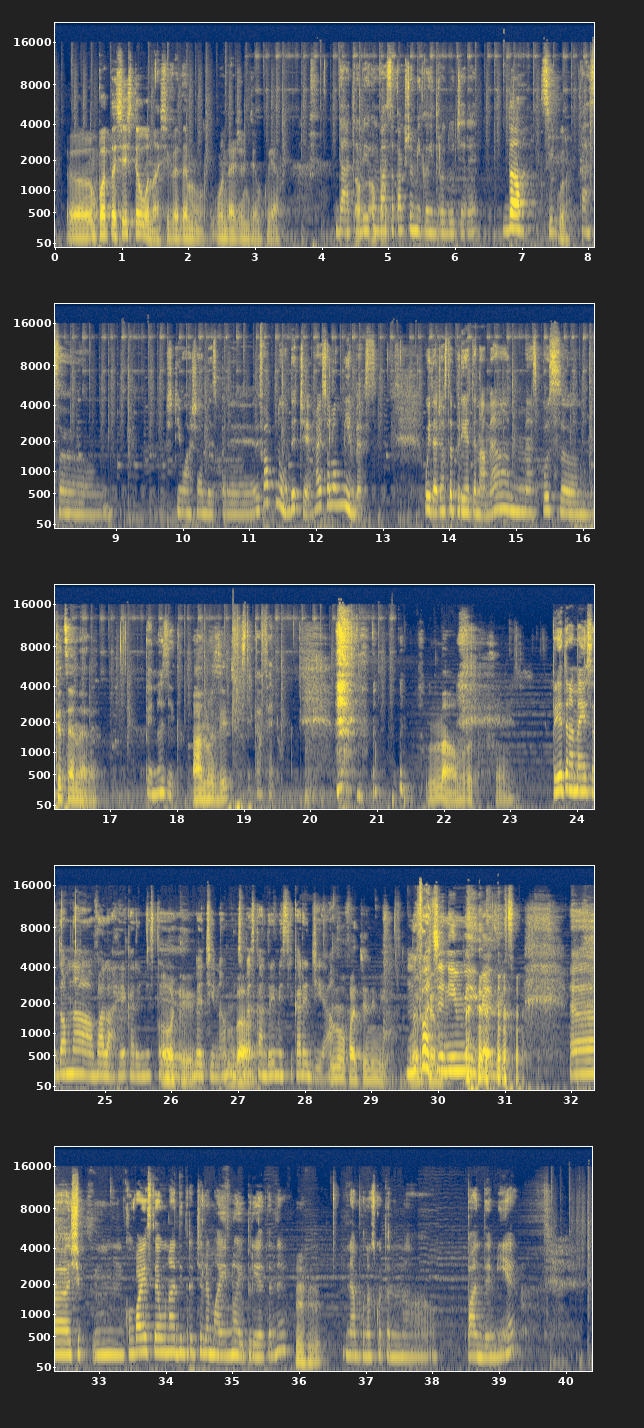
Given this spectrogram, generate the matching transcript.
împărtășește una și vedem unde ajungem cu ea. Da, trebuie A- cumva apro- să fac și o mică introducere Da, sigur. ca să știm așa despre... De fapt, nu, de ce? Hai să o luăm invers. Uite, această prietena mea mi-a spus... uh, Câți ani are? Păi nu zic, A, nu zici? este cafelul. Nu, am vrut să... Prietena mea este doamna Valahe, care mi este Ok. vecină. Da. Mulțumesc că Andrei mi-a stricat regia. Nu face nimic. Nu Doar face că- nimic, a zis. Uh, și um, cumva este una dintre cele mai noi prietene. Mhm. Ne-am cunoscut în uh, pandemie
